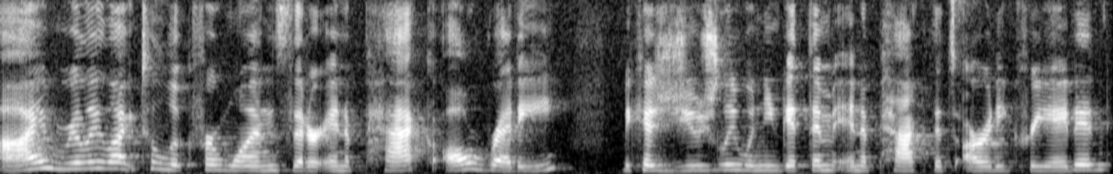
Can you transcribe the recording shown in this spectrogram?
I really like to look for ones that are in a pack already because usually when you get them in a pack that's already created,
